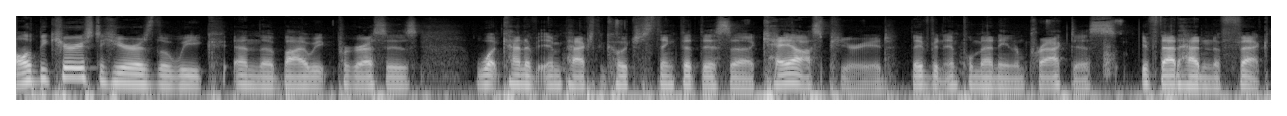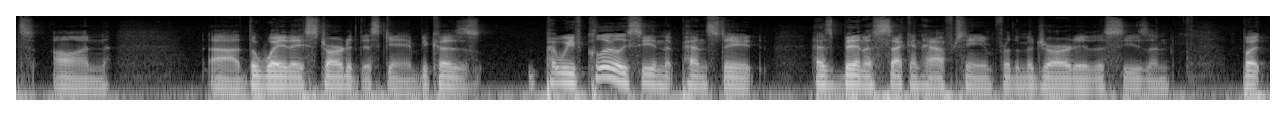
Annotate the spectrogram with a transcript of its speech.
I'll be curious to hear as the week and the bye week progresses what kind of impact the coaches think that this uh, chaos period they've been implementing in practice, if that had an effect on uh, the way they started this game, because we've clearly seen that Penn State has been a second half team for the majority of this season, but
